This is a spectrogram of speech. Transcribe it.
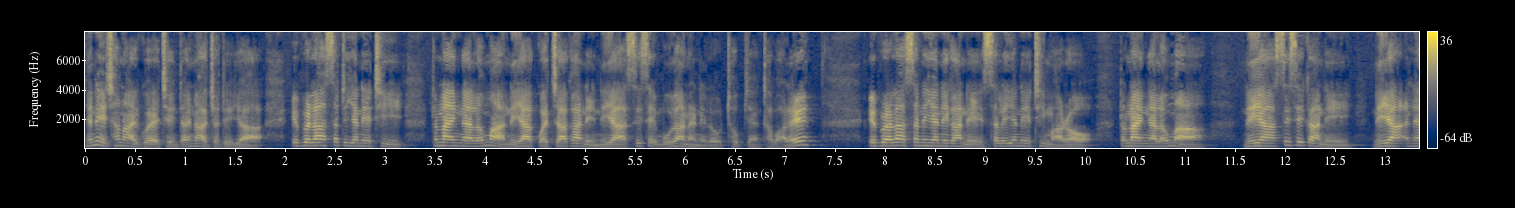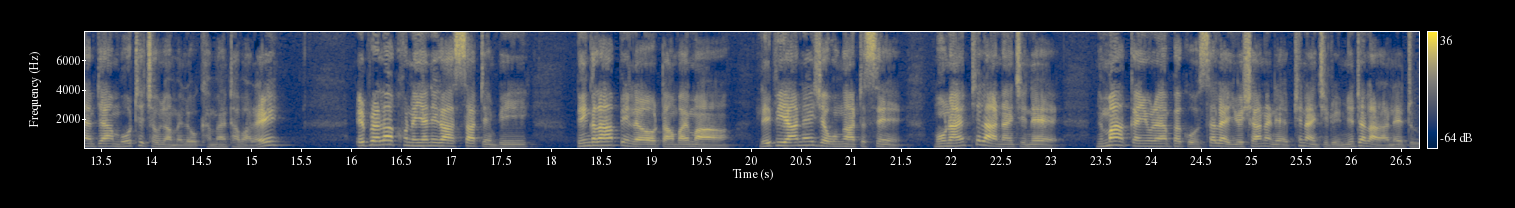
ညနေ6နာရီခွဲအချိန်တိုင်းတာချက်တွေရဧပြီလ17ရက်နေ့ထိတနိုင်ငံလုံးမှာနေရာကွက်ကြားကနေနေရာစိတ်စိတ်မိုးရွာနိုင်တယ်လို့ထုတ်ပြန်ထားပါတယ်။ဧပြီလ12ရက်နေ့ကနေ14ရက်နေ့ထိမှာတော့တနိုင်ငံလုံးမှာနေရာစိတ်စိတ်ကနေနေရာအနှံ့ပြားမိုးထစ်ချုံရမယ်လို့ခန့်မှန်းထားပါတယ်။ဧပြီလ9ရက်နေ့ကစတင်ပြီးဘင်္ဂလားပင်လယ်အော်တောင်ပိုင်းမှာလေပြင်းနဲ့ရဝန်းကတဆင့်မုန်တိုင်းဖြစ်လာနိုင်ခြင်းနဲ့ မြမကန်ယူရန်ဘက်ကိုဆက်လက်ရွေ့ရှားနိုင်တဲ့ဖြစ်နိုင်ခြေတွေမြင့်တက်လာတာနဲ့အတူ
